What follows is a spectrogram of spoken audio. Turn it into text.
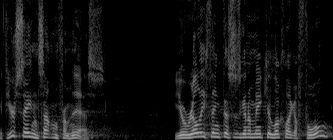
If you're saying something from this, you really think this is going to make you look like a fool?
